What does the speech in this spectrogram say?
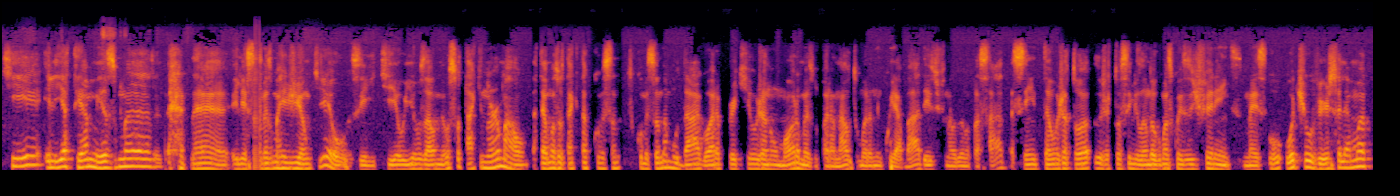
que ele ia ter a mesma, né, ele ia ser a mesma região que eu, assim, que eu ia usar o meu sotaque normal. Até o meu sotaque tá começando, começando a mudar agora, porque eu já não moro mais no Paraná, eu tô morando em Cuiabá desde o final do ano passado, assim, então eu já tô, eu já tô assimilando algumas coisas diferentes, mas o, o tio Verso, ele é, uma,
